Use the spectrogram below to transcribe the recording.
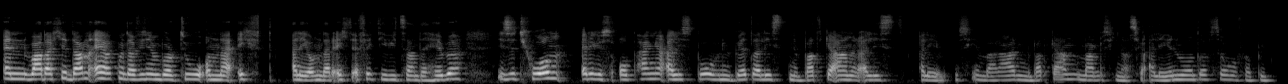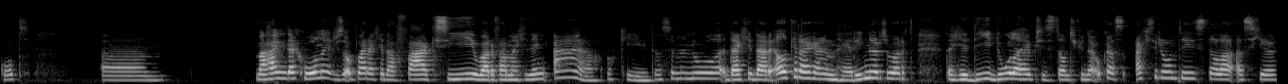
en wat dat je dan eigenlijk met dat vision board doet, om, dat echt, allez, om daar echt effectief iets aan te hebben, is het gewoon ergens ophangen. Al is het boven je bed, al is het in de badkamer, al is het Allee, misschien wel raar in de badkamer, maar misschien als je alleen woont of zo, of op je kot. Ehm, maar hang dat gewoon ergens op waar je dat vaak ziet, waarvan dat je denkt, ah ja, oké, dat zijn mijn doelen. Dat je daar elke dag aan herinnerd wordt, dat je die doelen hebt gesteld. Je kunt dat ook als achtergrond instellen als je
